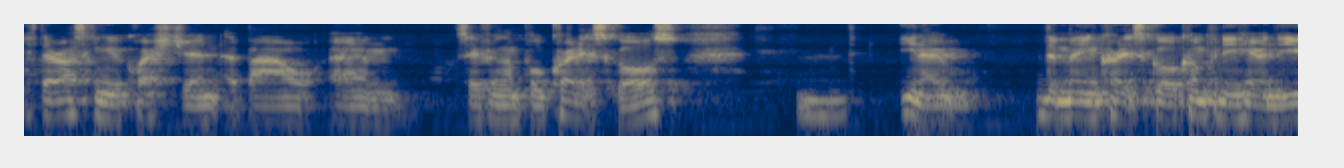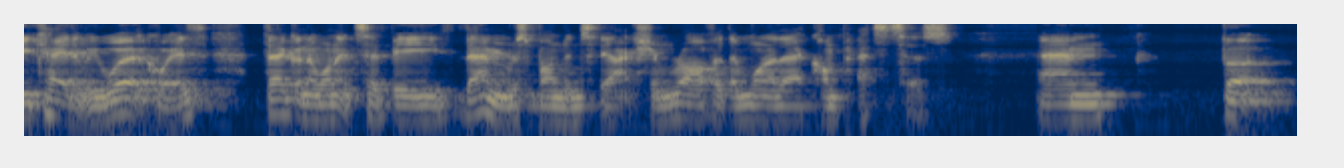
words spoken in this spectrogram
if they're asking a question about, um, say, for example, credit scores, you know, the main credit score company here in the UK that we work with, they're going to want it to be them responding to the action rather than one of their competitors. Um, but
